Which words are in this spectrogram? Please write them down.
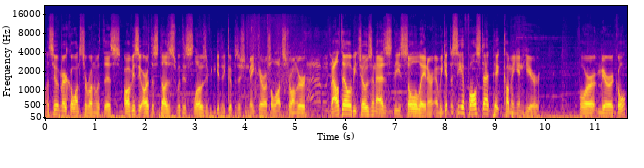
Let's see what Miracle wants to run with this. Obviously, Arthas does with his slows, if he can get in a good position, make Garrosh a lot stronger. Malthael will be chosen as the solo laner, and we get to see a Falstad pick coming in here for Miracle.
